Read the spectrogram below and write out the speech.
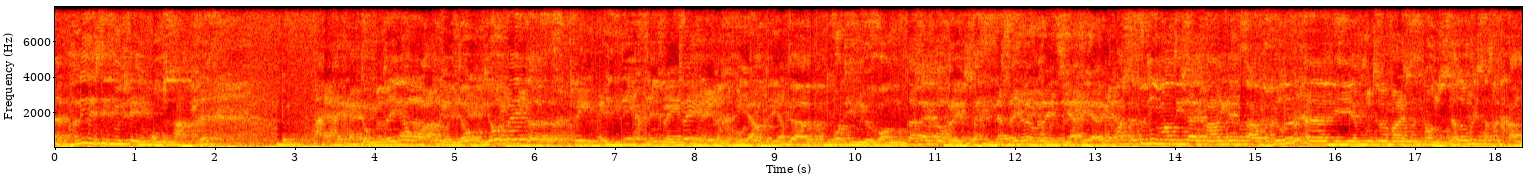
Uh, wanneer is dit museum ontstaan, hè? hij, hij, kijkt ook meteen ja, Joop aan. Joop, Joop weet dat. Daar wordt hier nu gewoon... Daar zijn we het over eens. Daar zijn we het over eens, ja, ja, En was er toen iemand die zei van... ik heb wat oude spullen, uh, die moeten we maar eens tentoonstellen. Hoe is dat gegaan?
